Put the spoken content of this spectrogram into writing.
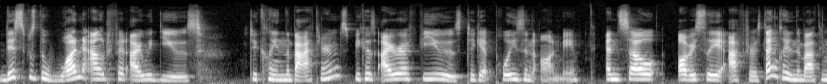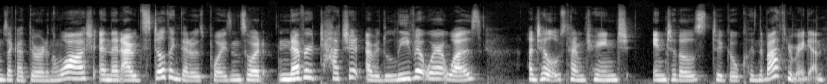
this was the one outfit I would use to clean the bathrooms because I refused to get poison on me. And so, obviously, after I was done cleaning the bathrooms, I'd throw it in the wash, and then I would still think that it was poison. So I'd never touch it. I would leave it where it was until it was time to change into those to go clean the bathroom again.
